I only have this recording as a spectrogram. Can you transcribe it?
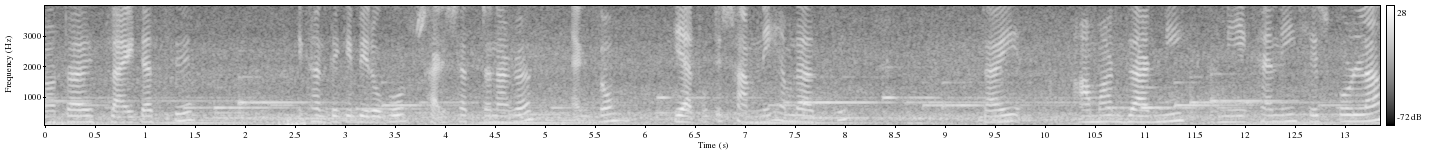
নটায় ফ্লাইট আছে এখান থেকে বেরোবো সাড়ে সাতটা নাগাদ একদম এয়ারপোর্টের সামনেই আমরা আছি তাই আমার জার্নি আমি এখানেই শেষ করলাম।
